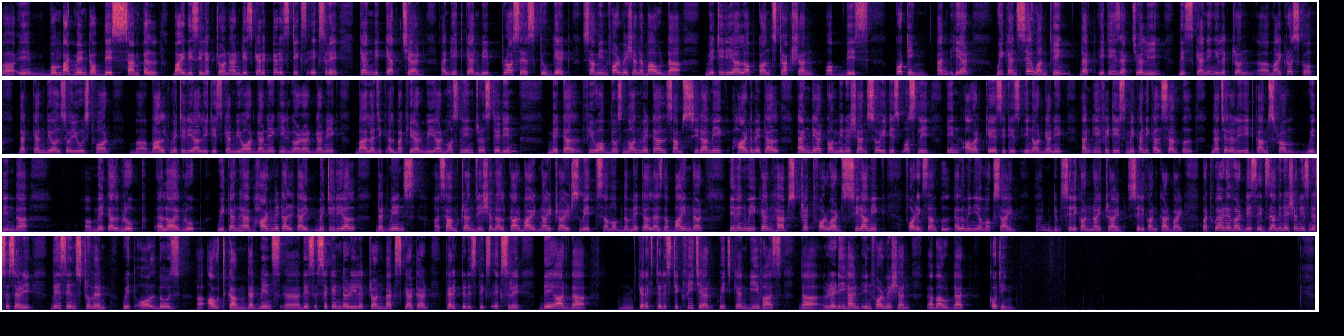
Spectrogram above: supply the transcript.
uh, bombardment of this sample by this electron and this characteristics X-ray can be captured and it can be processed to get some information about the material of construction of this coating. And here we can say one thing that it is actually this scanning electron uh, microscope that can be also used for uh, bulk material, it is can be organic, inorganic, biological, but here we are mostly interested in metal, few of those non-metal, some ceramic, hard metal and their combination. So, it is mostly in our case it is inorganic and if it is mechanical sample naturally it comes from within the uh, metal group, alloy group, we can have hard metal type material that means uh, some transitional carbide nitrides with some of the metal as the binder. Even we can have straightforward ceramic for example, aluminum oxide and silicon nitride, silicon carbide. But wherever this examination is necessary, this instrument with all those uh, outcome that means, uh, this secondary electron backscattered characteristics X-ray they are the um, characteristic feature which can give us the ready hand information about that coating.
